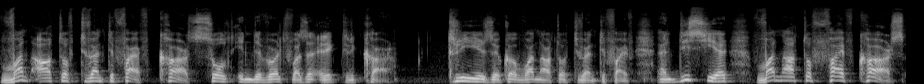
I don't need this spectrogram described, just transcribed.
one out of 25 cars sold in the world was an electric car three years ago, one out of 25. And this year, one out of five cars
